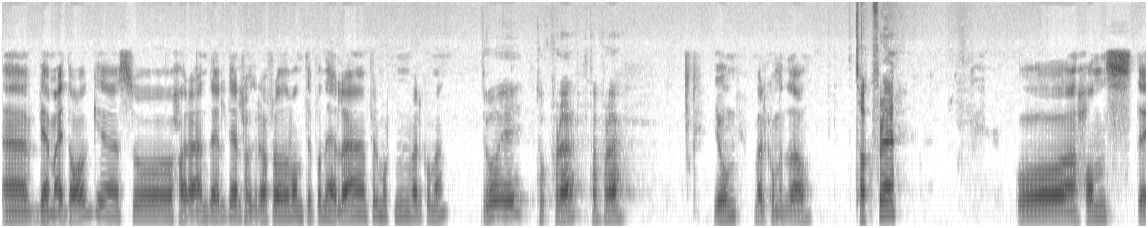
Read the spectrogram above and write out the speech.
Eh, Ved meg i dag eh, så har jeg en del deltakere fra det vante panelet. Per Morten, velkommen. Jo, hei, takk for det. Takk for det. Jung, velkommen til deg òg. Takk for det. Og Hans, det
